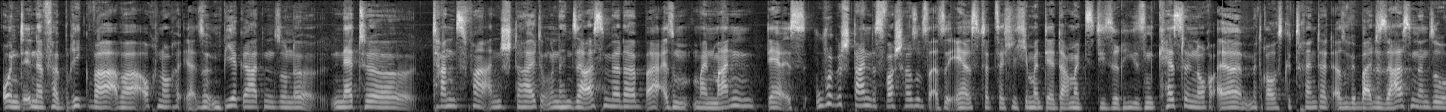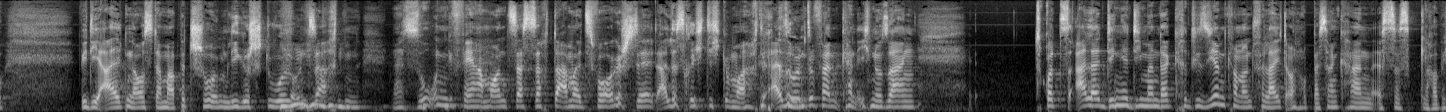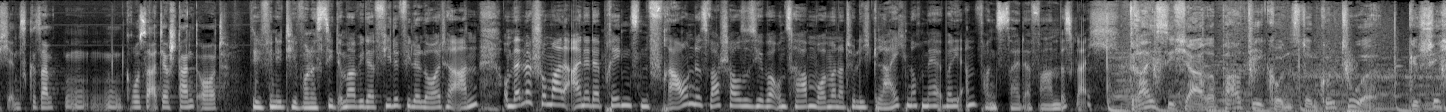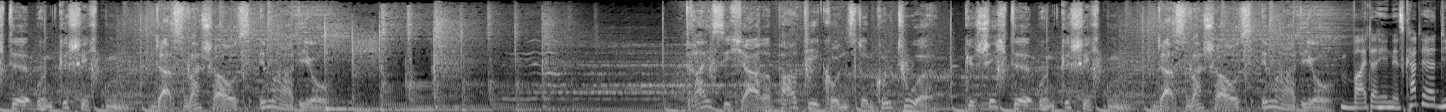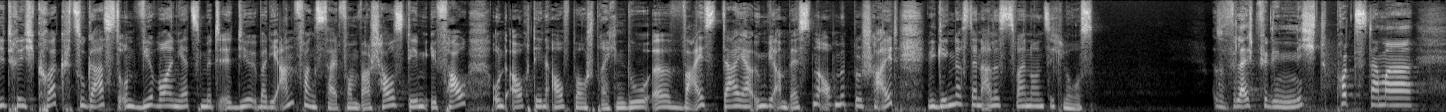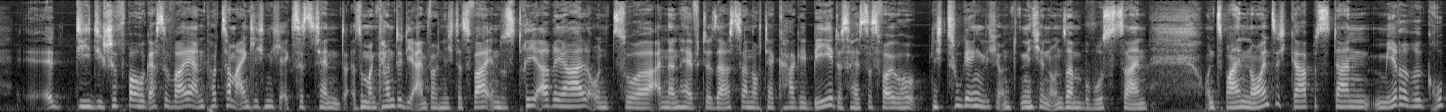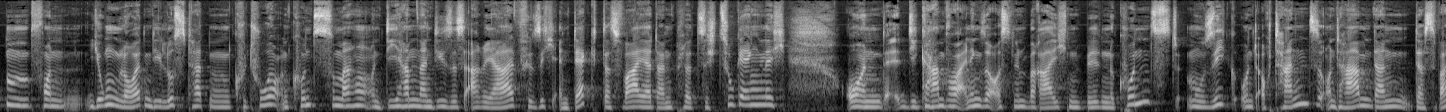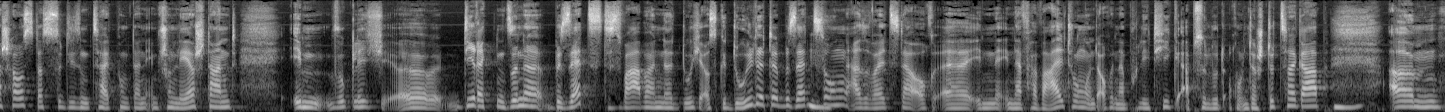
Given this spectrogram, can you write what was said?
Und in der Fabrik war aber auch noch, also im Biergarten, so eine nette Tanzveranstaltung. Und dann saßen wir dabei, also mein Mann, der ist Urgestein des Waschhauses, also er ist tatsächlich jemand, der damals diese riesen Kessel noch äh, mit rausgetrennt hat. Also wir beide saßen dann so wie die Alten aus der Muppet Show im Liegestuhl und sagten, na so ungefähr haben wir uns das doch damals vorgestellt, alles richtig gemacht. Also insofern kann ich nur sagen, trotz aller Dinge, die man da kritisieren kann und vielleicht auch noch bessern kann, ist das, glaube ich, insgesamt ein, ein großartiger Standort. Definitiv. Und es zieht immer wieder viele, viele Leute an. Und wenn wir schon mal eine der prägendsten Frauen des Waschhauses hier bei uns haben, wollen wir natürlich gleich noch mehr über die Anfangszeit erfahren. Bis gleich. 30 Jahre Party, Kunst und Kultur. Geschichte und Geschichten. Das Waschhaus im Radio. 30 Jahre Party, Kunst und Kultur. Geschichte und Geschichten. Das Waschhaus im Radio. Weiterhin ist Katja Dietrich Kröck zu Gast und wir wollen jetzt mit dir über die Anfangszeit vom Waschhaus, dem e.V. und auch den Aufbau sprechen. Du äh, weißt da ja irgendwie am besten auch mit Bescheid. Wie ging das denn alles 92 los? Also vielleicht für die Nicht-Potsdamer äh, die, die Schiffbauergasse war ja in Potsdam eigentlich nicht existent. Also man kannte die einfach nicht. Das war Industrieareal und zur anderen Hälfte saß dann noch der KGB. Das heißt, das war überhaupt nicht zugänglich und nicht in unserem Bewusstsein. Und 92 gab es dann mehrere Gruppen von jungen Leuten, die Lust hatten, Kultur und Kunst zu machen. Und die haben dann dieses Areal für sich entdeckt. Das war ja dann plötzlich zugänglich. Und die kamen vor allen Dingen so aus den Bereichen bildende Kunst, Musik und auch Tanz und haben dann das Waschhaus, das zu diesem Zeitpunkt Zeitpunkt dann eben schon leer stand, im wirklich äh, direkten Sinne besetzt. Es war aber eine durchaus geduldete Besetzung, mhm. also weil es da auch äh, in, in der Verwaltung und auch in der Politik absolut auch Unterstützer gab. Mhm. Ähm,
